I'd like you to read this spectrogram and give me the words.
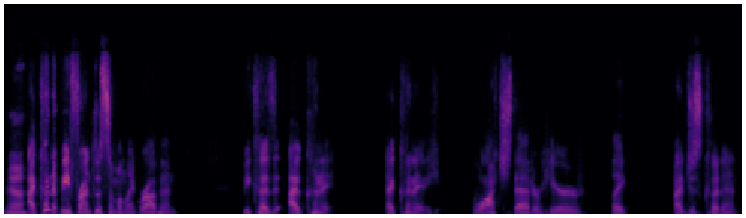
Yeah. I couldn't be friends with someone like Robyn because I couldn't I couldn't watch that or hear like I just couldn't.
